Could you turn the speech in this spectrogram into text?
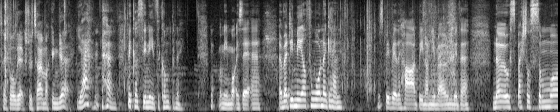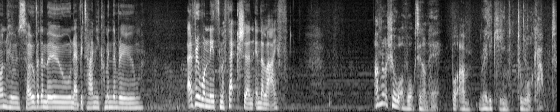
Take all the extra time I can get. Yeah, um, because he needs the company. I mean, what is it? A, a ready meal for one again. Must be really hard being on your own with a no special someone who's over the moon every time you come in the room. Everyone needs some affection in their life. I'm not sure what I've walked in on here, but I'm really keen to walk out.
